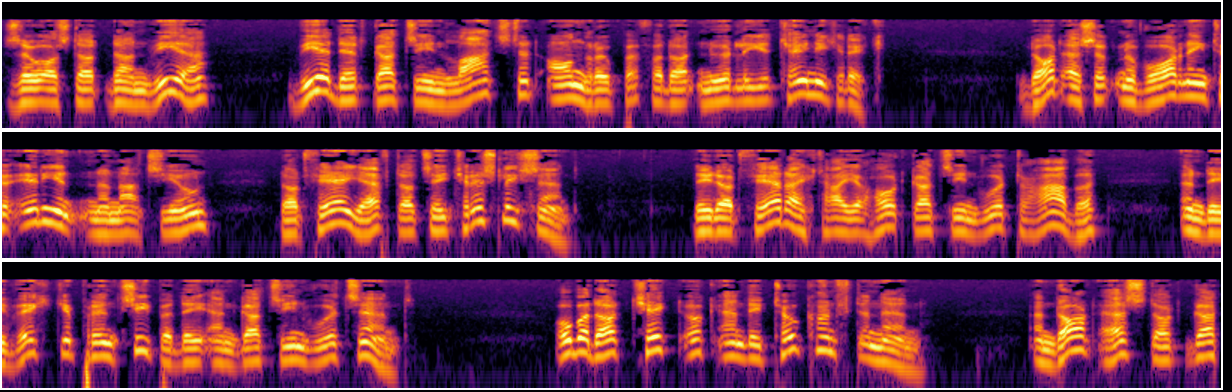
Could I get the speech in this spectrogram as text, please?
Zoals dat dan weer, weer dit God zijn laatste aanroepen voor dat noordelijke koninkrijk. Dat is ook een warning te een nation, dat verjeft dat zij christelijk zijn. Die dat verrecht hebben had God zijn woord te hebben, en de wichtige principe die aan God zijn woord zijn. Aber dat checkt ook aan de toekomst aan. En dat is dat God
